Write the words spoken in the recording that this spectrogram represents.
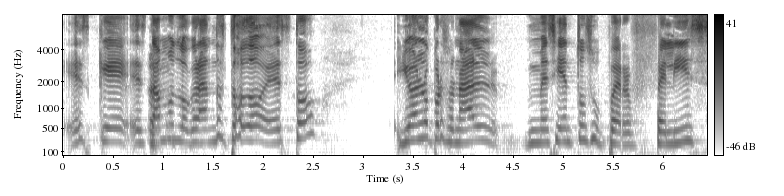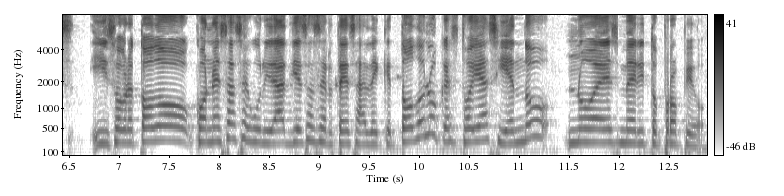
es que estamos logrando todo esto. Yo en lo personal me siento súper feliz y sobre todo con esa seguridad y esa certeza de que todo lo que estoy haciendo no es mérito propio.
